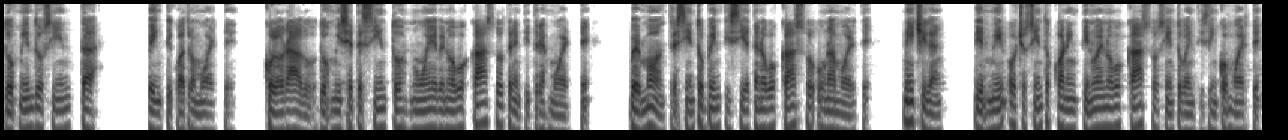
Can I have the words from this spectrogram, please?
2.224 muertes. Colorado, 2.709 nuevos casos, 33 muertes. Vermont, 327 nuevos casos, una muerte. Michigan, 10.849 nuevos casos, 125 muertes.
